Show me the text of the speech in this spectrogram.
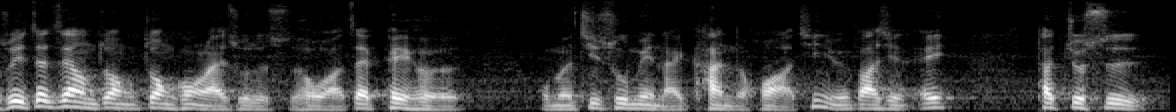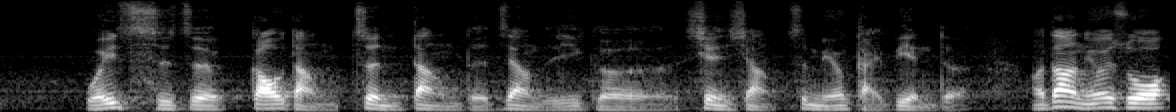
所以在这样状状况来说的时候啊，在配合我们技术面来看的话，其实你会发现，哎，它就是维持着高档震荡的这样子一个现象是没有改变的啊。当然你会说，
